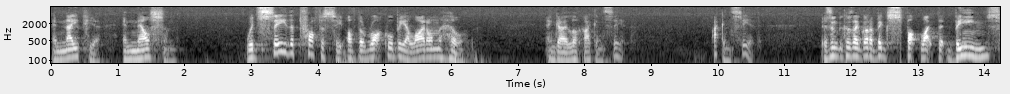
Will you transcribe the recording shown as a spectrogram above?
and Napier and Nelson would see the prophecy of the rock will be a light on the hill and go, look, I can see it. I can see it. It isn't because they've got a big spotlight that beams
